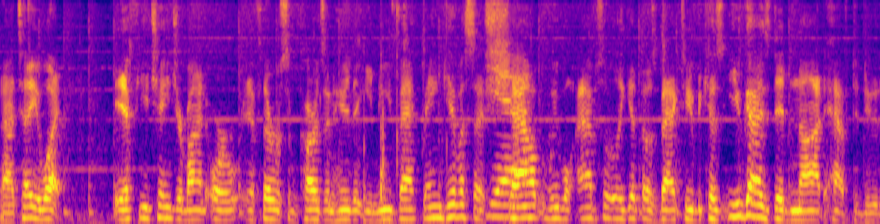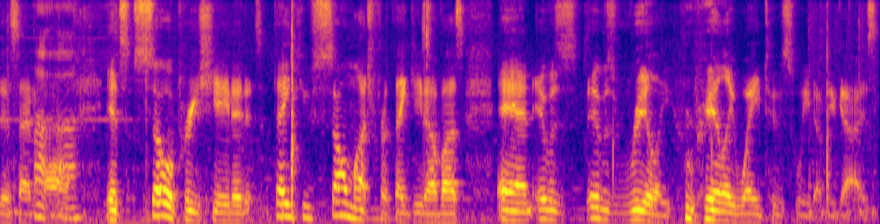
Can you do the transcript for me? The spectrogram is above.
And I tell you what, if you change your mind or if there were some cards in here that you need back, man, give us a Yeah. shout. We will absolutely get those back to you because you guys did not have to do this at all. Uh-uh. It's so appreciated. It's, thank you so much for thinking of us. And it was it was really, really way too sweet of you guys.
